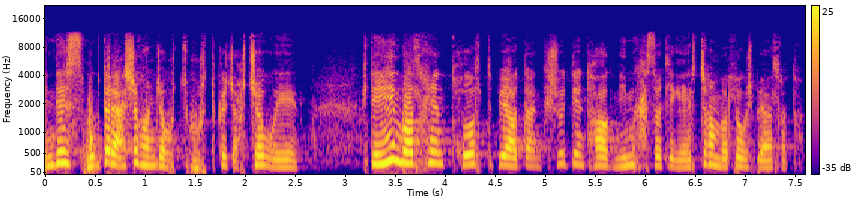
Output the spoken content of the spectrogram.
Эндээс бүгдээр ашиг хонжоо хүртэх гэж очиагүй. Гэтэ ийм болохын тулд би одоо энэ гишүүдийн тоог нэмэх асуудлыг ярьж байгаа юм болов уу гэж би ойлгоод байна.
